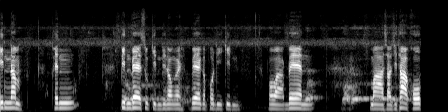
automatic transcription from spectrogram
ลิ้นน้ำเพิ่นปิ่นแบสุกินพี่น้องเลยแบก็พอดีกิน เพราะว่าแบนมาสาวชิท่าครบ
